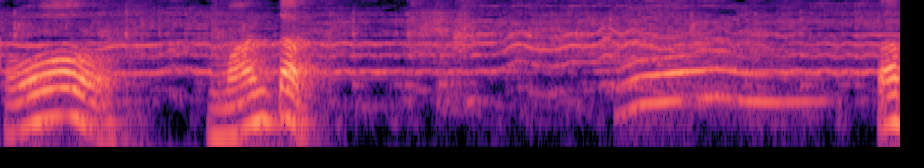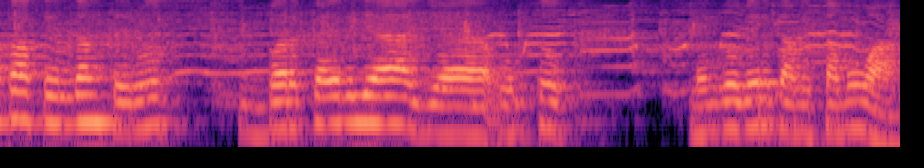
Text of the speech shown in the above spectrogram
Oh, mantap. Papa Film terus berkarya ya untuk menggubir kami semua.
